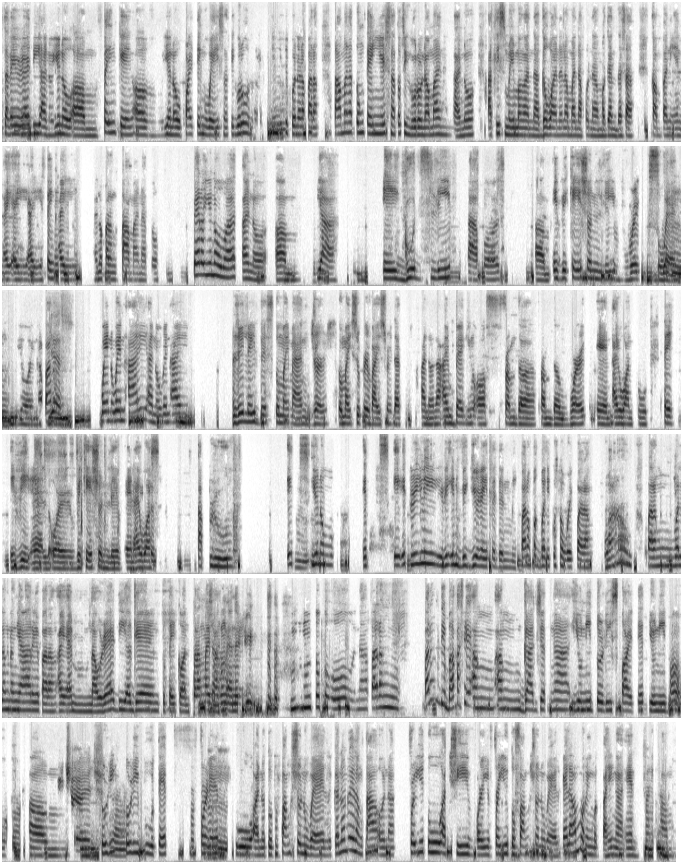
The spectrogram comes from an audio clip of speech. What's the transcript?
that I already ano you know um thinking of you know parting ways na siguro inisip ko na lang parang tama na tong 10 years na to siguro naman ano at least may mga nagawa na naman ako na maganda sa company and I I I think I ano parang tama na to pero you know what ano um yeah a good sleep tapos um a vacation leave works well mm. yun na parang yes. When when I ano when I relayed this to my managers to my supervisor that ano na I'm begging off from the from the work and I want to take a VL or vacation leave. And I was approved. It's you know it's it really reinvigorated in me. Parang pagbalik ko sa work parang wow, parang walang nangyari, parang I am now ready again to take on. Parang may bagong energy. mm, totoo na parang parang 'di ba kasi ang ang gadget nga you need to restart it, you need to um to, re, to reboot it for, for mm-hmm. it to ano to, to function well. Ganun rin ang tao na for you to achieve or for you to function well, kailangan mo ring magpahinga and um,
